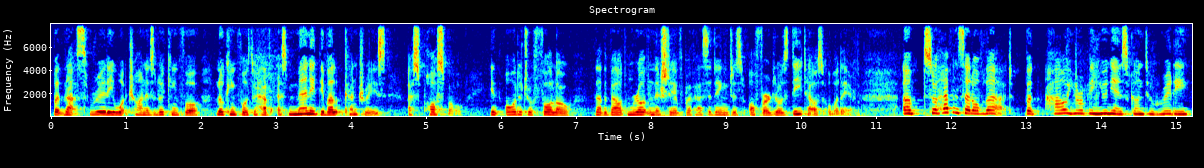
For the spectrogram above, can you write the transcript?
But that's really what China is looking for, looking for to have as many developed countries as possible in order to follow that the Belt and Road Initiative. Professor Ding just offered those details over there. Um, so having said all that, but how European Union is going to really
